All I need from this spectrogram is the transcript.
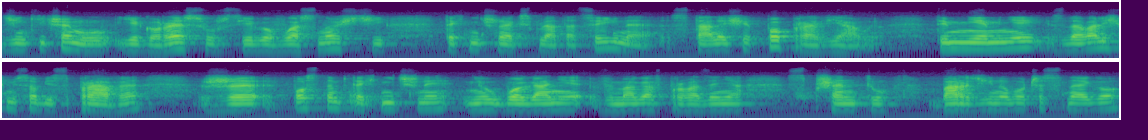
dzięki czemu jego resurs, jego własności techniczno-eksploatacyjne stale się poprawiały. Tym niemniej zdawaliśmy sobie sprawę, że postęp techniczny nieubłaganie wymaga wprowadzenia sprzętu bardziej nowoczesnego,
